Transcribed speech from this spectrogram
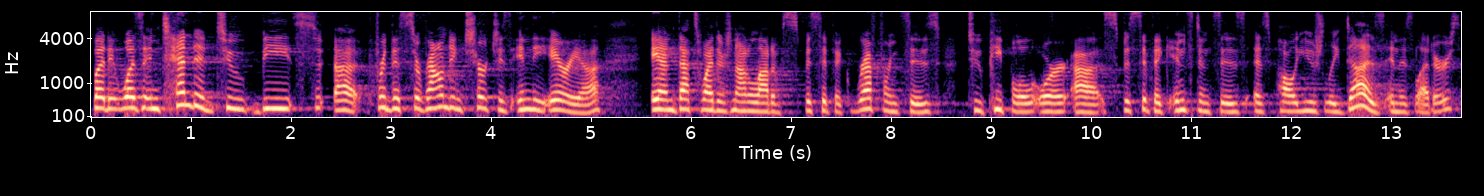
but it was intended to be uh, for the surrounding churches in the area. And that's why there's not a lot of specific references to people or uh, specific instances, as Paul usually does in his letters,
